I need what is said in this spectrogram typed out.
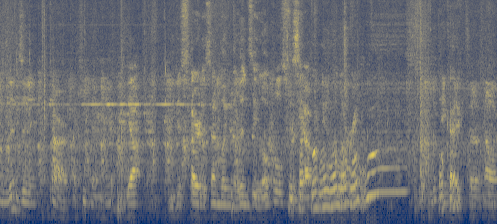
The Lindsay car, I keep them here. Yeah. You just start assembling the Lindsay locals for Is the that, whoa, afternoon whoa, whoa, whoa, delivery. whoa, Looking Okay. at, uh, now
